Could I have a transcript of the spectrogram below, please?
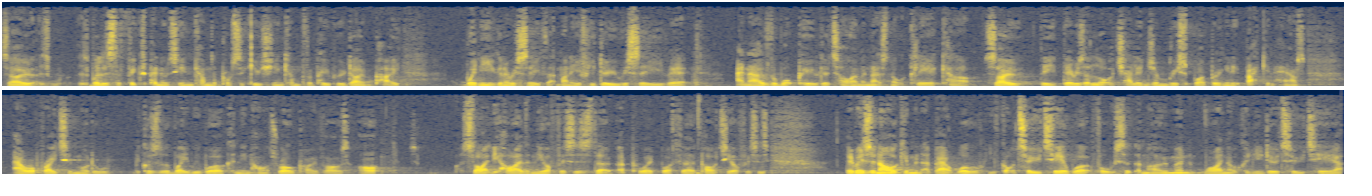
So as, as well as the fixed penalty income, the prosecution income for people who don't pay, when are you going to receive that money if you do receive it and over what period of time and that's not clear cut so the, there is a lot of challenge and risk by bringing it back in house our operating model because of the way we work and enhanced role profiles are slightly higher than the officers that are employed by third party officers there is an argument about well you've got a two tier workforce at the moment why not could you do a two tier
